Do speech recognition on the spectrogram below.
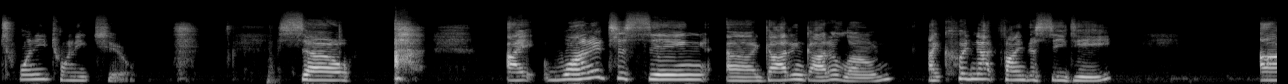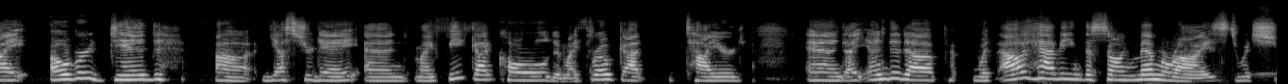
2022. So I wanted to sing uh, God and God Alone. I could not find the CD. I overdid uh, yesterday and my feet got cold and my throat got tired and I ended up without having the song memorized which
